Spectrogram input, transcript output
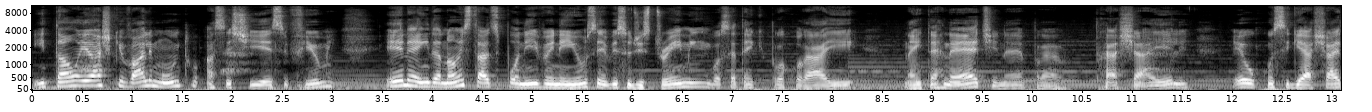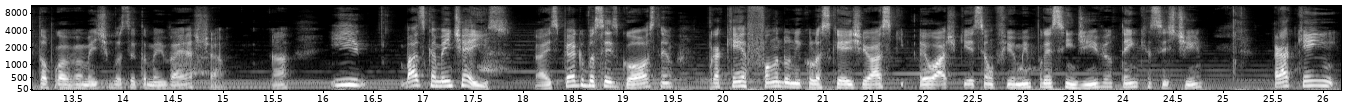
Então eu acho que vale muito assistir esse filme. Ele ainda não está disponível em nenhum serviço de streaming, você tem que procurar aí na internet, né, para achar ele eu consegui achar, então provavelmente você também vai achar. Tá? E basicamente é isso. Tá? Espero que vocês gostem. Para quem é fã do Nicolas Cage, eu acho, que, eu acho que esse é um filme imprescindível, tem que assistir. Para quem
